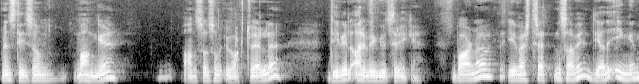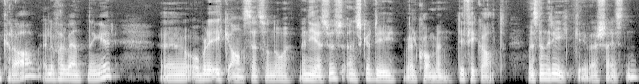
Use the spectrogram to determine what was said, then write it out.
Mens de som mange anså som uaktuelle, de vil arve Guds rike. Barna i vers 13 sa vi, de hadde ingen krav eller forventninger eh, og ble ikke ansett som noe. Men Jesus ønsker de velkommen. De fikk alt. Mens den rike i vers 16,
